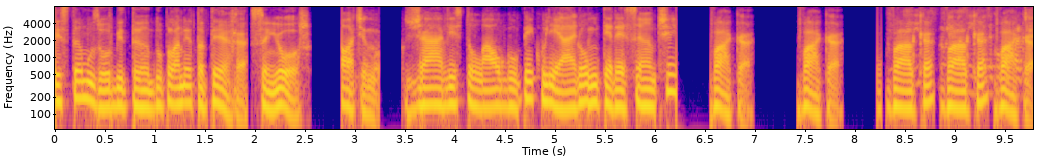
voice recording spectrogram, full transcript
Estamos orbitando o planeta Terra, senhor. Ótimo. Já avistou algo peculiar ou interessante? Vaca. Vaca. Vaca, vaca, vaca.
